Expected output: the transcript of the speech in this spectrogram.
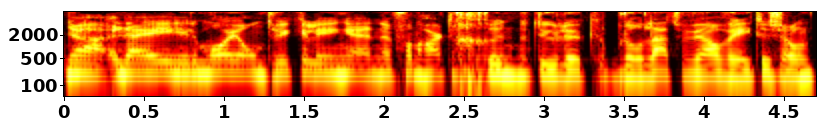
Ja, nee, hele mooie ontwikkeling en eh, van harte gegund natuurlijk. Ik bedoel, laten we wel weten, zo'n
